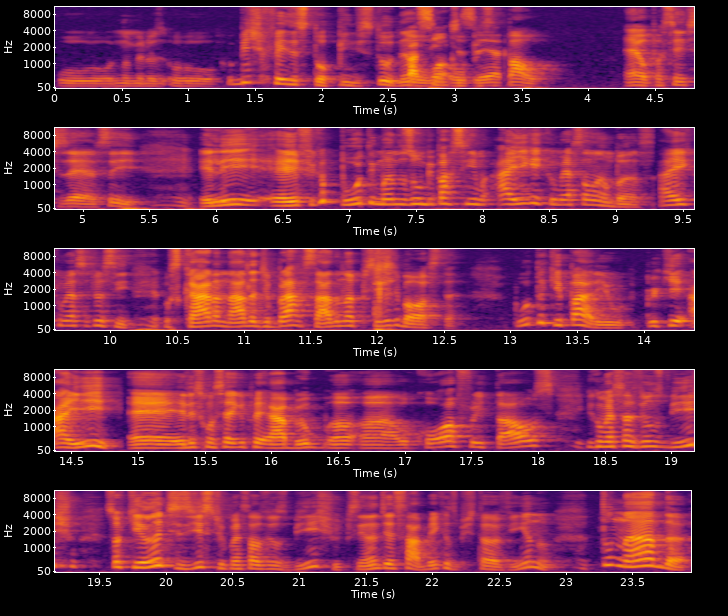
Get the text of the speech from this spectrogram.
o número. O, o bicho que fez esse topinho de estudo, né? Paciente o, o principal. É, o paciente zero, isso aí. Ele, ele fica puto e manda o zumbi pra cima. Aí que começa a lambança. Aí começa, tipo assim, os caras nada de braçada na piscina de bosta. Puta que pariu. Porque aí é, eles conseguem pegar, abrir o, a- a- o cofre e tal e começam a ver uns bichos. Só que antes disso, de começar a ver os bichos, assim, antes de saber que os bichos estavam vindo, do nada,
